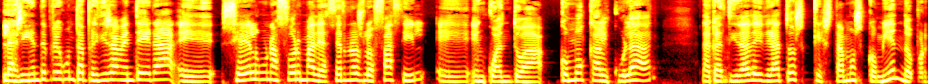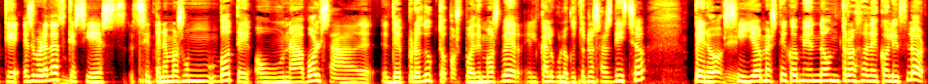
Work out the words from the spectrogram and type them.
La siguiente pregunta precisamente era eh, si hay alguna forma de hacernoslo fácil eh, en cuanto a cómo calcular la cantidad de hidratos que estamos comiendo, porque es verdad que si es si tenemos un bote o una bolsa de producto, pues podemos ver el cálculo que tú nos has dicho, pero si yo me estoy comiendo un trozo de coliflor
